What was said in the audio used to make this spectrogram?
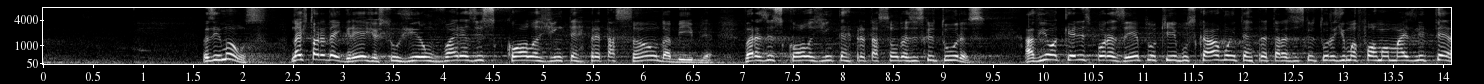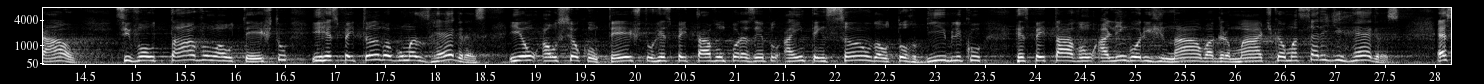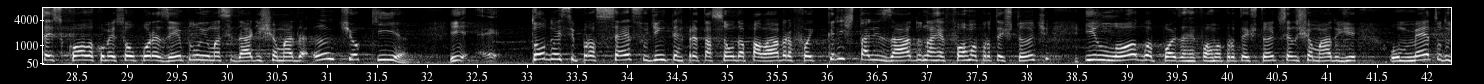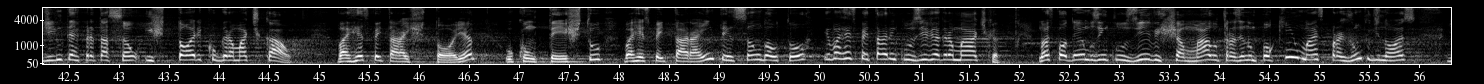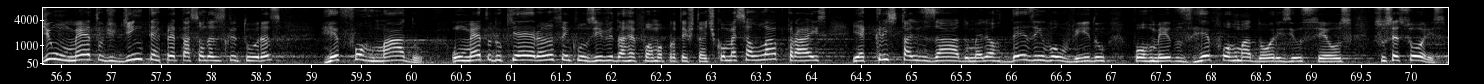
Meus irmãos, na história da igreja surgiram várias escolas de interpretação da Bíblia, várias escolas de interpretação das Escrituras. Haviam aqueles, por exemplo, que buscavam interpretar as Escrituras de uma forma mais literal, se voltavam ao texto e, respeitando algumas regras, iam ao seu contexto, respeitavam, por exemplo, a intenção do autor bíblico, respeitavam a língua original, a gramática, uma série de regras. Essa escola começou, por exemplo, em uma cidade chamada Antioquia e é, todo esse processo de interpretação da palavra foi cristalizado na reforma protestante e logo após a reforma protestante, sendo chamado de o método de interpretação histórico-gramatical. Vai respeitar a história, o contexto, vai respeitar a intenção do autor e vai respeitar inclusive a gramática. Nós podemos inclusive chamá-lo, trazendo um pouquinho mais para junto de nós, de um método de interpretação das Escrituras reformado, um método que é herança inclusive da reforma protestante, começa lá atrás e é cristalizado, melhor desenvolvido por meio dos reformadores e os seus sucessores.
